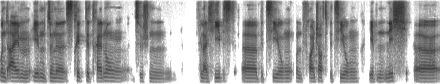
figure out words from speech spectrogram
und einem eben so eine strikte Trennung zwischen vielleicht Liebesbeziehungen äh, und Freundschaftsbeziehungen eben nicht äh,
